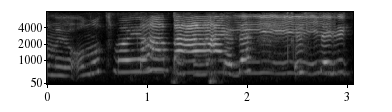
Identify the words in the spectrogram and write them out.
olmayı unutmayın. Kesinlikle de. Üstelik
